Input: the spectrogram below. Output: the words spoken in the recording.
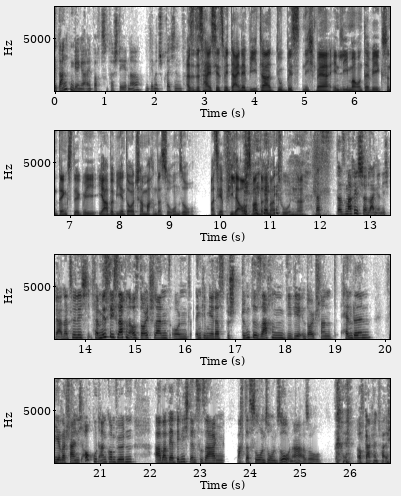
Gedankengänge einfach zu verstehen, ne? Und dementsprechend. Also das heißt jetzt mit deiner Vita, du bist nicht mehr in Lima unterwegs und denkst irgendwie, ja, aber wir in Deutschland machen das so und so. Was ja viele Auswanderer immer tun, ne? Das, das mache ich schon lange nicht mehr. Natürlich vermisse ich Sachen aus Deutschland und denke mir, dass bestimmte Sachen, die wir in Deutschland handeln, hier wahrscheinlich auch gut ankommen würden. Aber wer bin ich denn zu sagen, mach das so und so und so, ne? Also Auf gar keinen Fall.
